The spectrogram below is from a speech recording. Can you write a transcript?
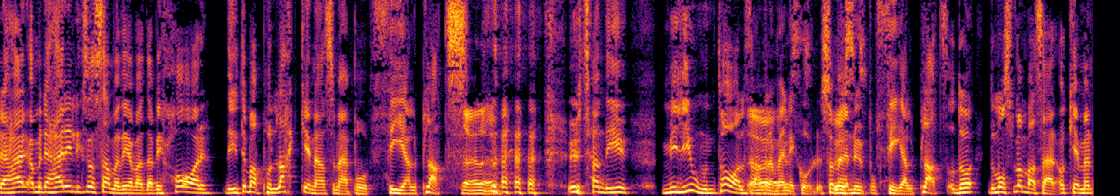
det här, ja, men det här är liksom samma veva där vi har, det är inte bara polackerna som är på fel plats. Nej, nej. Utan det är ju miljontals Ja, andra ja, människor visst, som visst. är nu på fel plats. Och då, då måste man bara så här, okej men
